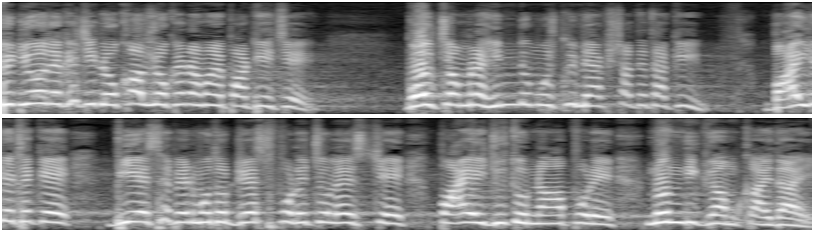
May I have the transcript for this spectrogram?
ভিডিও দেখেছি, লোকাল লোকেরা আমায় পাঠিয়েছে। বলছে, আমরা হিন্দু, মুসলিম একসাথে থাকি। বাইরে থেকে বিএসএফের মতো ড্রেস পরে চলে এসছে, পায়ে জুতো না পরে নন্দীগ্রাম কায়দায়।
